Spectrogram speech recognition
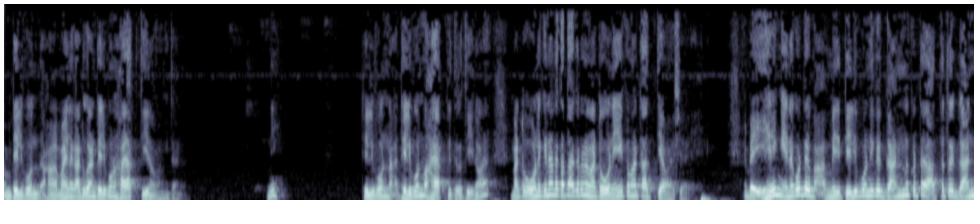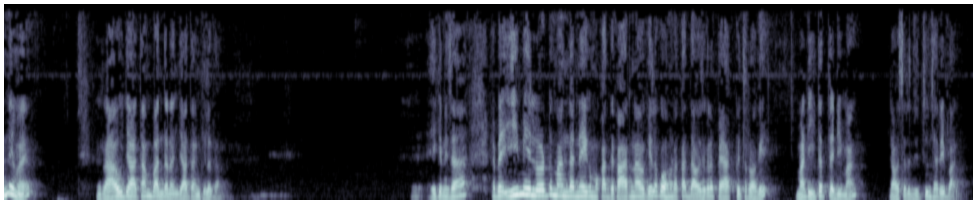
මම ටෙලිෆෝන් මයිලක අඩු ගන්න ටෙලිෆෝන් හයක් තියෙනවා මං හිතන්නේ නේ ටෙලිෆෝන් ටෙලිෆෝන්ම හයක් විතර තියෙනවා. මට ඕන කෙනාට කතා කරන්න මට ඕනේ. ඒක මට අත්‍යවශ්‍යයි. හැබැයි එහෙන් එනකොට මේ ටෙලිෆෝන් එක ගන්නකොට අතට ගන්නෙම රාහු ජාතම් බන්ධනං ජාතම් කියලා තමයි. ඒක නිසා හැබැයි ඊමේල් වලට මම දන්නේ ඒක මොකද්ද කාරණාව කියලා කොහොමඩක්වත් දවසකට පැයක් විතර වගේ මට ඊටත් වැඩි මං දවසට දෙතුන් සැරේ බලනවා.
